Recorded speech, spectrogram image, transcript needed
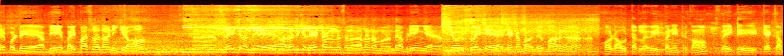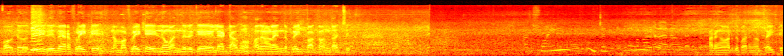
ஏர்போர்ட்டு அப்படியே பைபாஸில் தான் நிற்கிறோம் ஃப்ளைட்டு வந்து வர்றதுக்கு லேட் ஆகும்னு சொன்னதால நம்ம வந்து அப்படியே இங்கே இங்கே ஒரு ஃப்ளைட்டு டேக் ஆஃப் ஆகுது பாருங்கள் ஏர்போர்ட் அவுட்டரில் வெயிட் பண்ணிகிட்ருக்கோம் ஃப்ளைட்டு டேக் ஆஃப் ஆகுது இது வேறு ஃப்ளைட்டு நம்ம ஃப்ளைட்டு இன்னும் வந்ததுக்கு லேட் ஆகும். அதனால் இந்த ஃப்ளைட் பார்க்க வந்தாச்சு. பாருங்கள் வருது பாருங்கள் ஃப்ளைட்டு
